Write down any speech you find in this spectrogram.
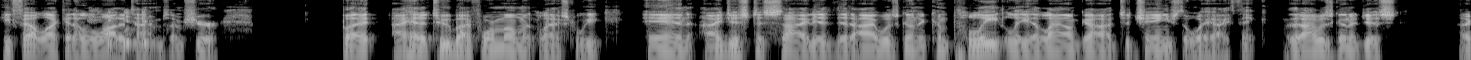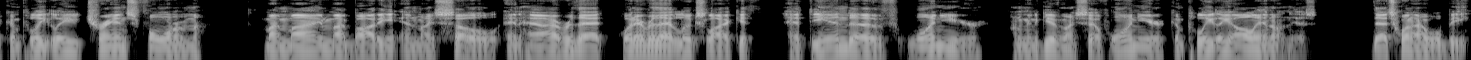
He felt like it a lot of times, I'm sure. But I had a two by four moment last week, and I just decided that I was going to completely allow God to change the way I think, that I was going to just uh, completely transform my mind, my body, and my soul. And however that, whatever that looks like, it, at the end of one year, I'm going to give myself one year completely all in on this. That's what I will be.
